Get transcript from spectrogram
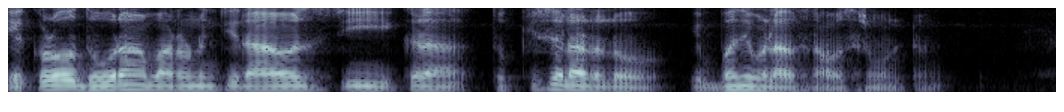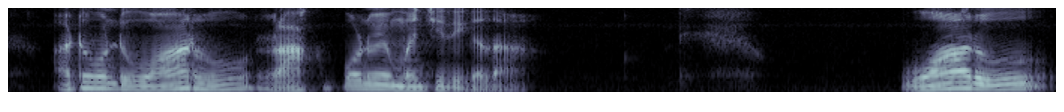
ఎక్కడో దూరాభారం నుంచి రావాల్సి ఇక్కడ తొక్కిసలాడలో ఇబ్బంది పడాల్సిన అవసరం ఉంటుంది. అటువంటి వారు రాకపోవడమే మంచిది కదా. వారు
